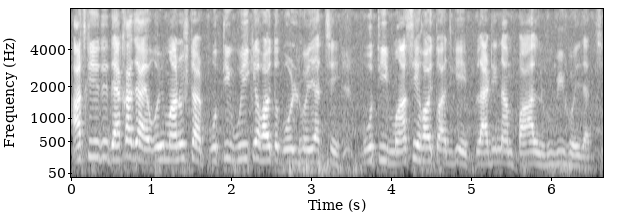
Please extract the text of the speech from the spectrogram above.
আজকে যদি দেখা যায়, ওই মানুষটার প্রতি উইকে হয়তো গোল্ড হয়ে যাচ্ছে, প্রতি মাসে হয়তো আজকে প্ল্যাটিনাম পাল রুবি হয়ে যাচ্ছে।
